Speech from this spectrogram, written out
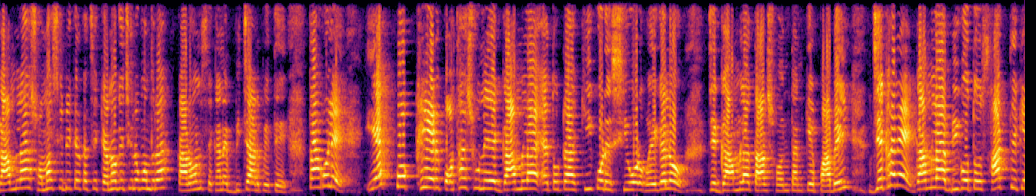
গামলা সমাজসেবিকের কাছে কেন গেছিল বন্ধুরা? কারণ সেখানে বিচার পেতে। তাহলে এক পক্ষের কথা শুনে গামলা এতটা কি করে শিওর হয়ে গেল যে গামলা তার সন্তানকে পাবেই? যেখানে গামলা বিগত সাত থেকে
